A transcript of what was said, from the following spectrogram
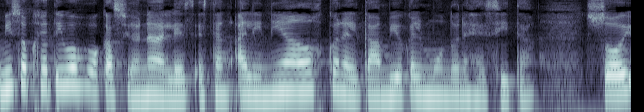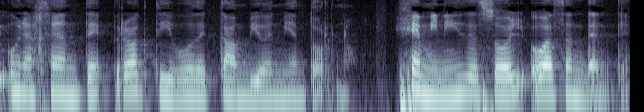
Mis objetivos vocacionales están alineados con el cambio que el mundo necesita. Soy un agente proactivo de cambio en mi entorno. Géminis de Sol o ascendente.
